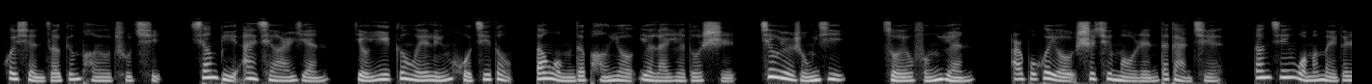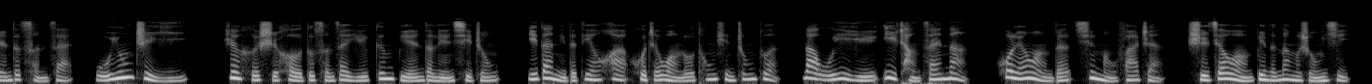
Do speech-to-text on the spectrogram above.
会选择跟朋友出去。相比爱情而言，友谊更为灵活机动。当我们的朋友越来越多时，就越容易左右逢源，而不会有失去某人的感觉。当今我们每个人的存在，毋庸置疑。任何时候都存在于跟别人的联系中，一旦你的电话或者网络通讯中断，那无异于一场灾难。互联网的迅猛发展使交往变得那么容易。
